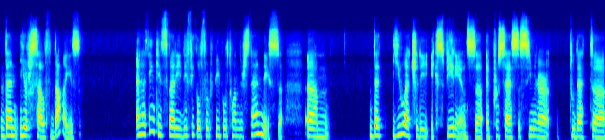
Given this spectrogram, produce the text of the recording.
then yourself dies. And I think it's very difficult for people to understand this. Um, that you actually experience uh, a process similar to that uh,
